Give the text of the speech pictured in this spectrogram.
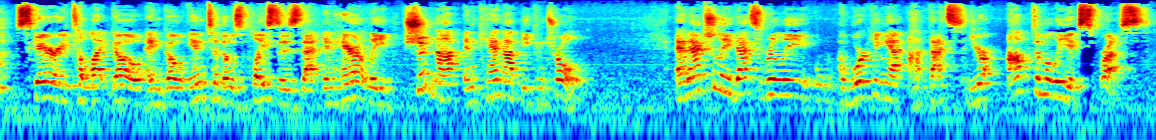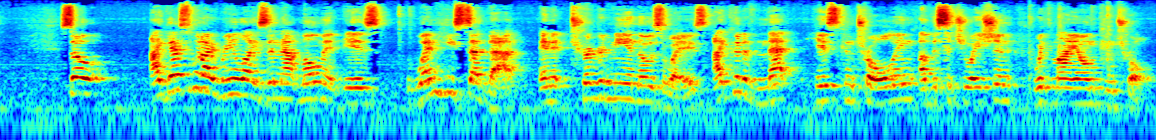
scary to let go and go into those places that inherently should not and cannot be controlled. And actually, that's really working at uh, that's you're optimally expressed. So, I guess what I realized in that moment is when he said that, and it triggered me in those ways, I could have met his controlling of the situation with my own control.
